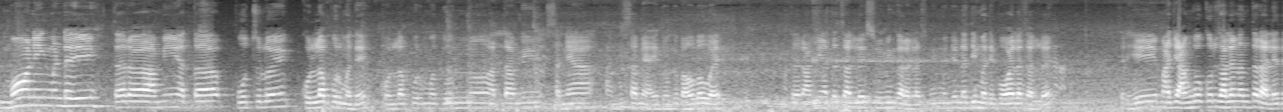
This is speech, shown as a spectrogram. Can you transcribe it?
गुड मॉर्निंग मंडळी. तर आम्ही आता आहे कोल्हापूरमध्ये. कोल्हापूरमधून आता आम्ही सन्या आणि सम्या हे दोघे भाऊ भाऊ आहेत. तर आम्ही आता चाललो आहे स्विमिंग करायला. स्विमिंग म्हणजे नदीमध्ये पोहायला चाललो आहे तर हे माझे आंघोळ करू झाल्यानंतर आलेत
